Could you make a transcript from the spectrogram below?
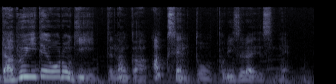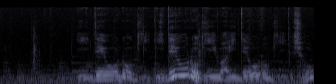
ラブイデオロギーってなんかアクセントを取りづらいですね。イデオロギー。イデオロギーはイデオロギーでしょ？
